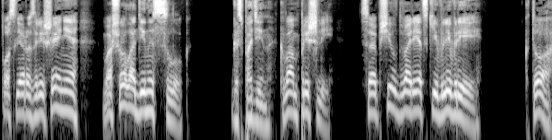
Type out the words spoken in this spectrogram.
После разрешения вошел один из слуг. «Господин, к вам пришли», — сообщил дворецкий в ливрее. «Кто?»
